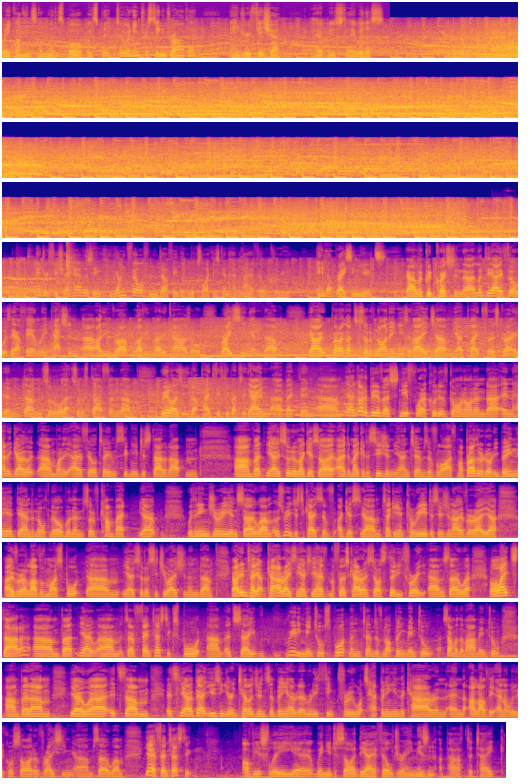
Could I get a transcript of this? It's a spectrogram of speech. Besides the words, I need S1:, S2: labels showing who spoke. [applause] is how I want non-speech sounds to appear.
S1: week on Inside Motorsport, we speak to an interesting driver, Andrew Fisher. I hope you'll stay with us. How does a young fella from Duffy that looks like he's going to have an AFL career end up racing utes?
S2: Yeah, look, good question. Uh, look, the AFL was our family passion. Uh, I didn't grow up loving motor cars or racing, and um, you know, but I got to sort of 19 years of age. Um, you know, played first grade and done sort of all that sort of stuff, and um, realised that you got paid 50 bucks a game uh, back then. Um, yeah, I got a bit of a sniff where I could have gone on and uh, and had a go at um, one of the AFL teams. Sydney had just started up and. Um, but you know, sort of, I guess I, I had to make a decision, you know, in terms of life. My brother had already been there down to North Melbourne and sort of come back, you know, with an injury, and so um, it was really just a case of, I guess, um, taking a career decision over a uh, over a love of my sport, um, you know, sort of situation. And um, I didn't take up car racing. Actually, I had my first car race. So I was 33, um, so uh, late starter. But you know, it's a fantastic sport. It's a really mental sport in terms of not being mental. Some of them are mental, but you know, uh, it's it's you know about using your intelligence and being able to really think through what's happening in the car. And, and I love the analytical side of racing. Um, so um, yeah, fantastic.
S1: Obviously, uh, when you decide the AFL dream isn't a path to take,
